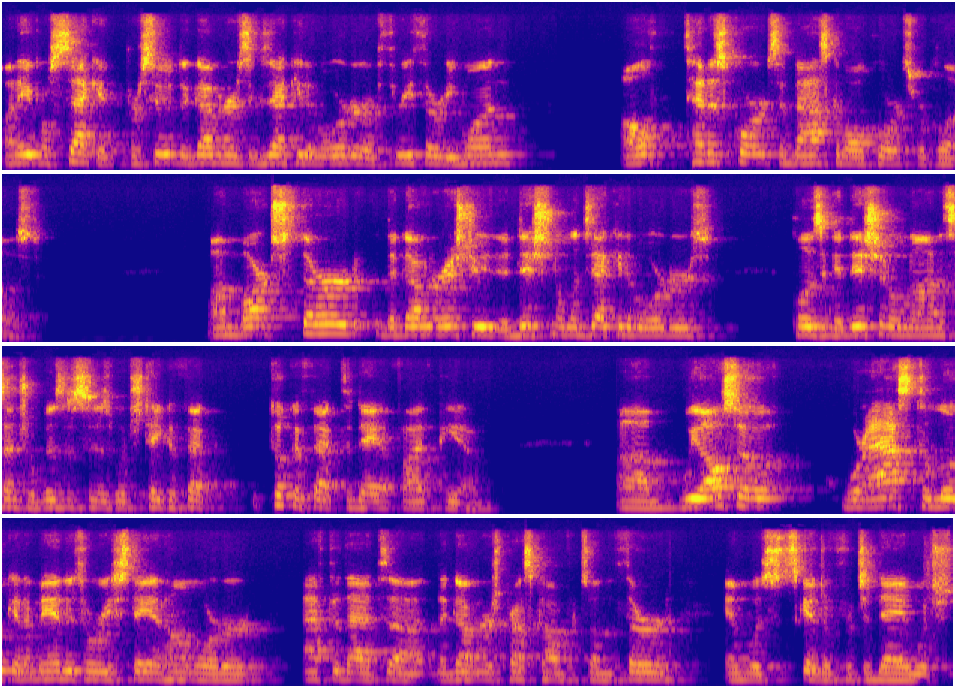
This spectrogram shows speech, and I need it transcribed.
On April 2nd, pursuant to governor's executive order of 331, all tennis courts and basketball courts were closed. On March 3rd, the governor issued additional executive orders closing additional non-essential businesses, which take effect, took effect today at 5 p.m. Um, we also were asked to look at a mandatory stay-at-home order after that uh, the governor's press conference on the 3rd and was scheduled for today, which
